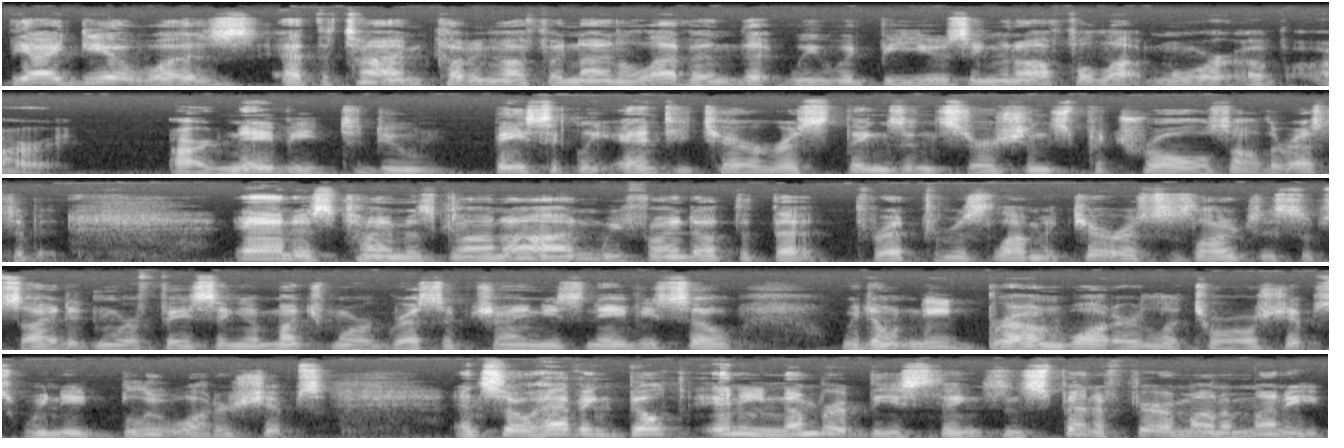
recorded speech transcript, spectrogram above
The idea was at the time, coming off of 9/11, that we would be using an awful lot more of our our Navy to do basically anti terrorist things, insertions, patrols, all the rest of it. And as time has gone on, we find out that that threat from Islamic terrorists has largely subsided, and we're facing a much more aggressive Chinese Navy. So we don't need brown water littoral ships, we need blue water ships. And so, having built any number of these things and spent a fair amount of money,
